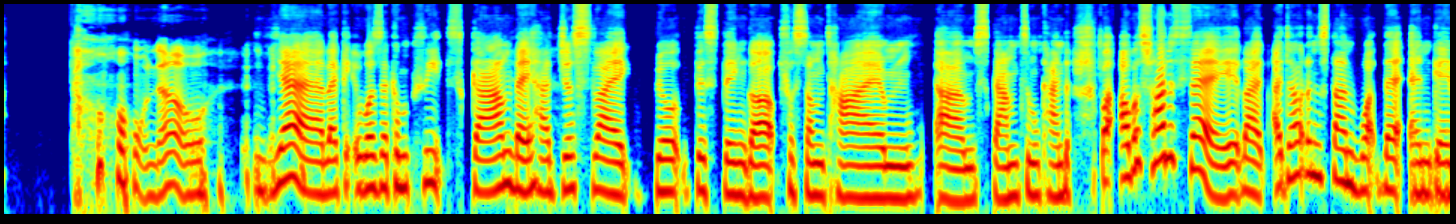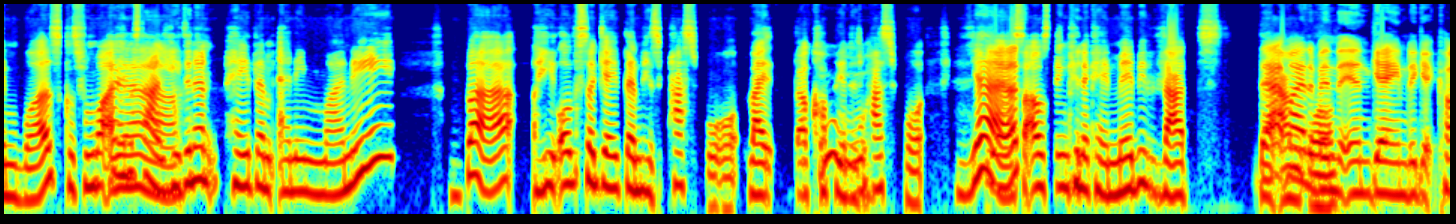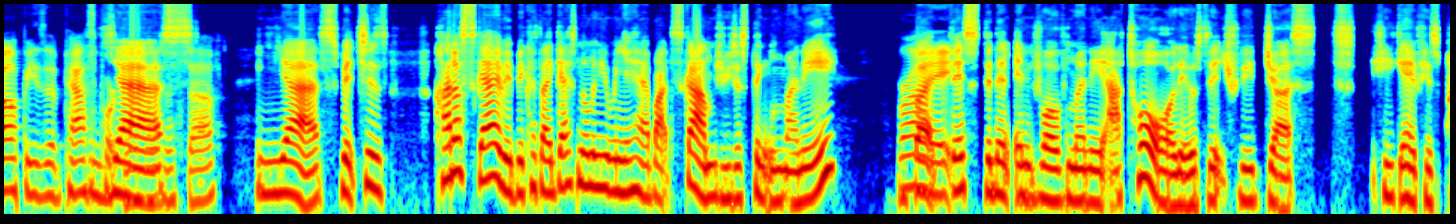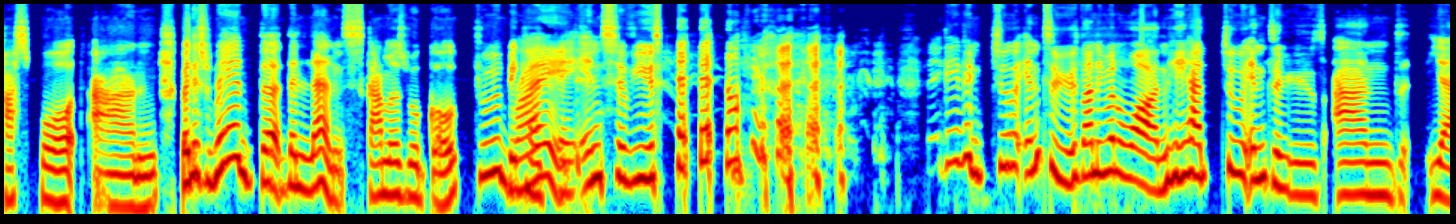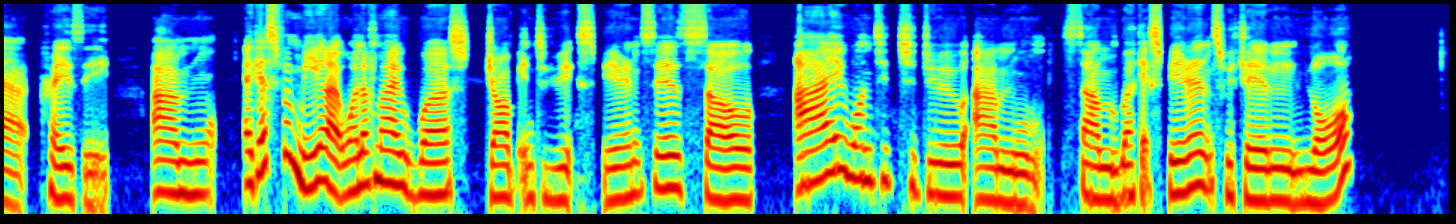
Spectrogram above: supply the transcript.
oh no yeah, like it was a complete scam. They had just like built this thing up for some time, um, scammed some kind of. But I was trying to say, like, I don't understand what their end game was because from what I understand, he didn't pay them any money, but he also gave them his passport, like a copy of his passport. Yeah, Yeah, so I was thinking, okay, maybe that's their that might have been the end game to get copies of passport numbers and stuff. Yes, which is kind of scary because I guess normally when you hear about scams, you just think money. Right. But this didn't involve money at all. It was literally just he gave his passport and but it's weird the the length scammers will go through because they interviewed him. they gave him two interviews, not even one. He had two interviews and yeah, crazy. Um I guess for me, like one of my worst job interview experiences. So I wanted to do um some work experience within law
